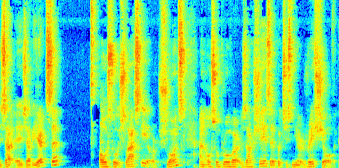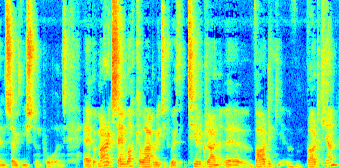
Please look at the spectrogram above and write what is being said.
Zawiercie, also Śląskie or Śląsk, and also Browar Zarszyce, which is near Rzeszów in southeastern Poland. Uh, but Marek Semla collaborated with Tirgan uh, Vardkian,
